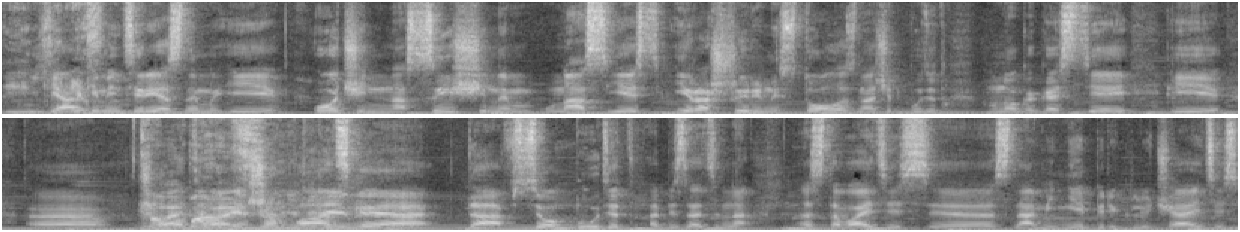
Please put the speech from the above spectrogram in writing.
и ярким, интересным и очень насыщенным. У нас есть и расширенный стол, а значит будет много гостей и э, Шампанское. шампанское. Да, все будет обязательно. Оставайтесь э, с нами, не переключайтесь.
